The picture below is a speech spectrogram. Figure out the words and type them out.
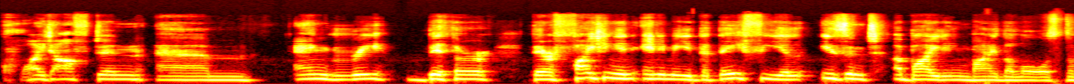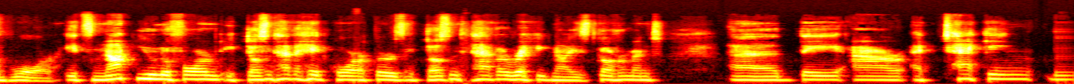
quite often um, angry, bitter. They're fighting an enemy that they feel isn't abiding by the laws of war. It's not uniformed. It doesn't have a headquarters. It doesn't have a recognized government. Uh, they are attacking the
